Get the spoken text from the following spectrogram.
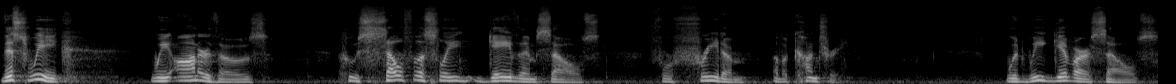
This week, we honor those who selflessly gave themselves for freedom of a country. Would we give ourselves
